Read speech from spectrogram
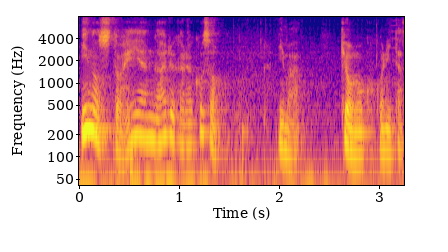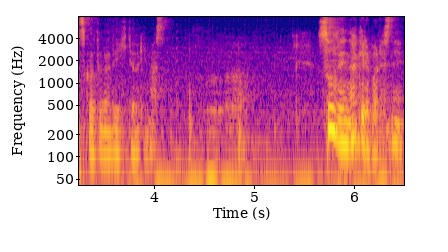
命と平安があるからこそ今今日もここに立つことができております。そうでなければですね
